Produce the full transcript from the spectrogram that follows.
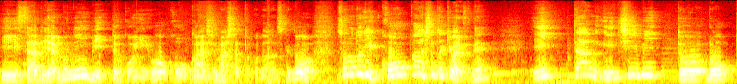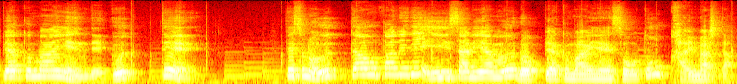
イーサリアムにビットコインを交換しましたってことなんですけど、その時交換した時はですね、一旦1ビット600万円で売って、で、その売ったお金でイーサリアム600万円相当を買いました。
